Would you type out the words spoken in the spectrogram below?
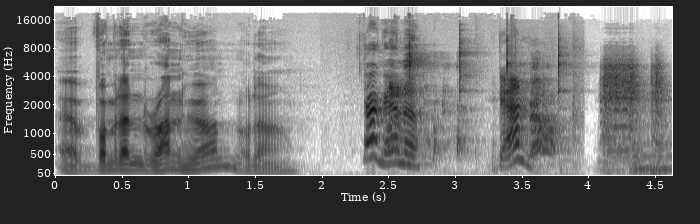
Äh, wollen wir dann Run hören? Oder? Ja, gerne. Gern. Should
